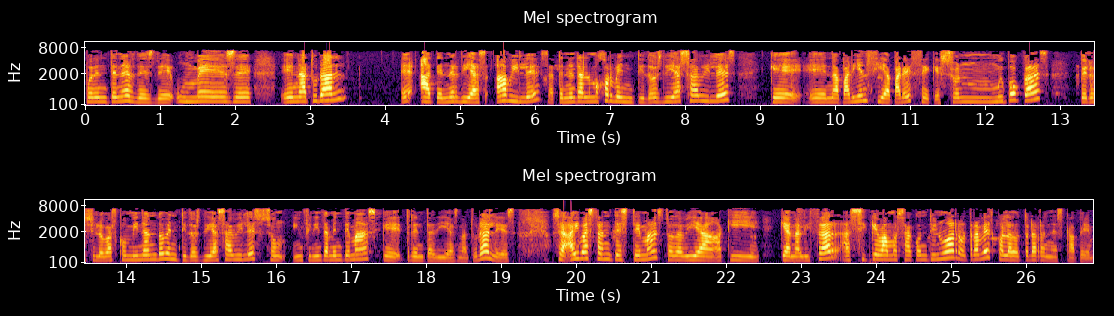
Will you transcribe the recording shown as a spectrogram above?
pueden tener desde un mes natural ¿eh? a tener días hábiles, a tener a lo mejor 22 días hábiles que en apariencia parece que son muy pocas, pero si lo vas combinando, 22 días hábiles son infinitamente más que 30 días naturales. O sea, hay bastantes temas todavía aquí que analizar, así que vamos a continuar otra vez con la doctora René Escape.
